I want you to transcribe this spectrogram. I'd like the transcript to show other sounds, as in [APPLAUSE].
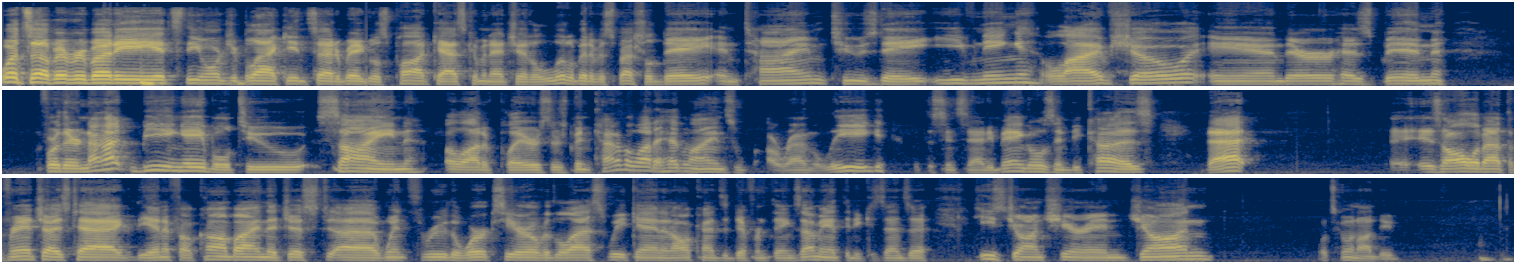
What's up, everybody? It's the Orange and Black Insider Bengals podcast coming at you at a little bit of a special day and time, Tuesday evening live show. And there has been, for their not being able to sign a lot of players, there's been kind of a lot of headlines around the league with the Cincinnati Bengals. And because that is all about the franchise tag, the NFL Combine that just uh, went through the works here over the last weekend, and all kinds of different things. I'm Anthony Cosenza. He's John Sheeran. John, what's going on, dude?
